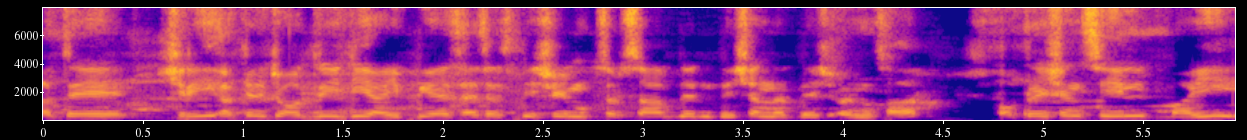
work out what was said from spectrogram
ਅਤੇ ਸ਼੍ਰੀ ਅਖਿਲ ਚੌਧਰੀ ਜੀ ਆਈਪੀਐਸ ਐਸਐਸਪੀ ਸ਼੍ਰੀ ਮੁਕਤਸਰ ਸਾਹਿਬ ਦੇ ਨਿਰਦੇਸ਼ਾਂ ਨਿਰਦੇਸ਼ ਅਨੁਸਾਰ ਆਪਰੇਸ਼ਨ ਸੀਲ 22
